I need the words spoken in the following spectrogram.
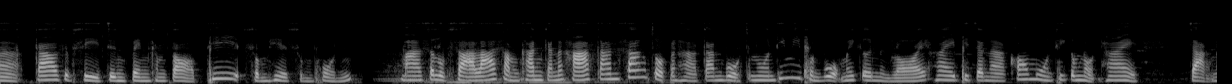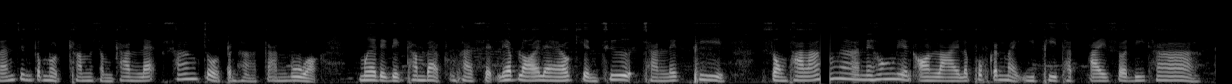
25 94 จึงเป็นคำตอบที่สมเหตุสมผลมาสรุปสาระสำคัญกันนะคะ การสร้างโจทย์ปัญหาการบวกจำนวนที่มีผลบวกไม่เกิน 100 ให้พิจารณาข้อมูลที่กำหนดให้ จากนั้นจึงกำหนดคำสำคัญและสร้างโจทย์ปัญหาการบวก เมื่อเด็กๆทำแบบฝึกหัดเสร็จเรียบร้อยแล้ว เขียนชื่อชั้นเลขที่ ส่งภาระงานในห้องเรียนออนไลน์ แล้วพบกันใหม่ EP ถัดไป สวัสดีค่ะ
